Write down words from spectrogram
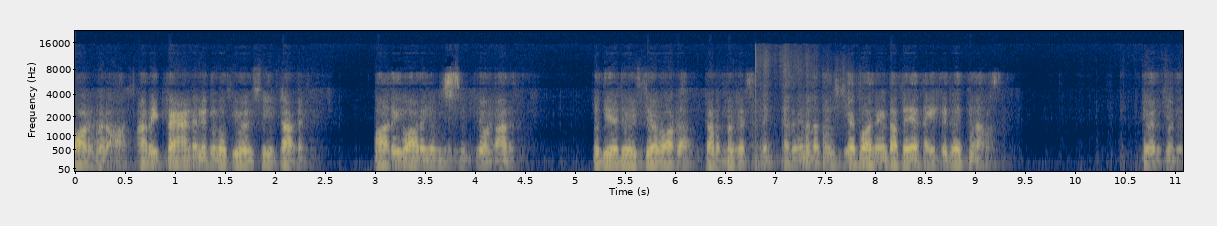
വാളുകളാണ് ആറ് പാനലുകൾ ഉപയോഗിച്ചിട്ടാണ് ആറ് വാളുകൾ നിർമ്മിച്ചുകൊണ്ടാണ് പുതിയ ദേശീയപാത കടന്നു വരുന്നത്. നിലവിലുള്ള ദേശീയപാതയുടെ അതേ ഹൈറ്റിൽ തന്നെയാണ് വരുന്നത്.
